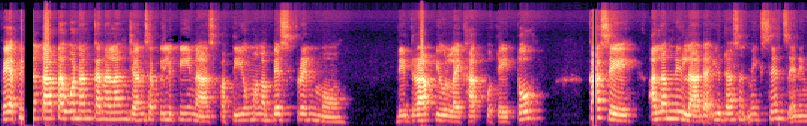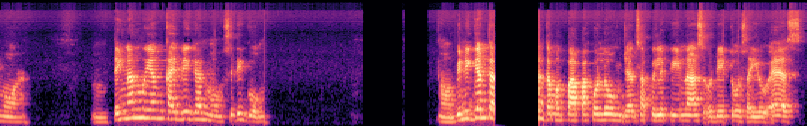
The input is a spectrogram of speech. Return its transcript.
Kaya pinagtatawanan ka na lang dyan sa Pilipinas, pati yung mga best friend mo, they drop you like hot potato. Kasi alam nila that you doesn't make sense anymore. Mm. Tingnan mo yung kaibigan mo, si Digong. Oh, binigyan ka ka magpapakulong dyan sa Pilipinas o dito sa US.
